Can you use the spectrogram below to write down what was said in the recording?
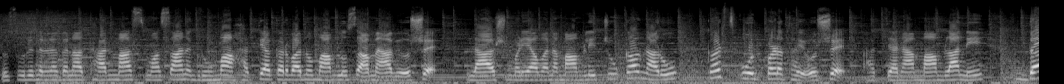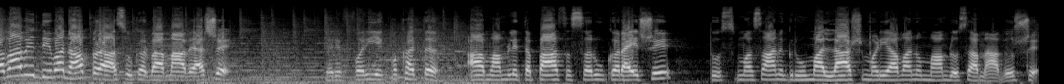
તો સુરેન્દ્રનગરના થાનમાં સ્મશાન ગૃહમાં હત્યા કરવાનો મામલો સામે આવ્યો છે. લાશ મળી આવવાના મામલે ચોંકાવનારો ઘટસ્ફોટ પણ થયો છે. હત્યાના મામલાને દબાવી દેવાના પ્રયાસો કરવામાં આવ્યા છે. ત્યારે ફરી એક વખત આ મામલે તપાસ શરૂ કરાઈ છે. તો સ્મશાન ગૃહમાં લાશ મળી આવવાનો મામલો સામે આવ્યો છે.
